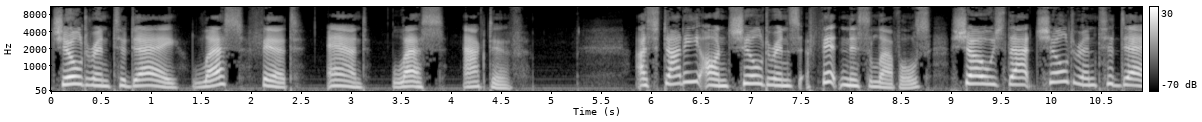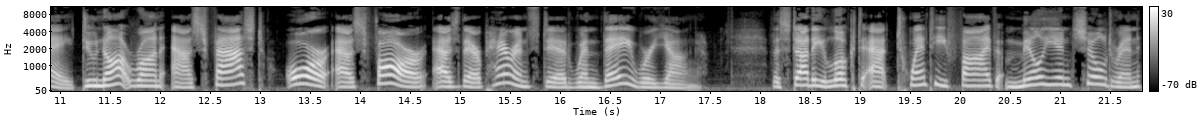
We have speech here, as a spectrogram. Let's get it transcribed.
children today less fit and less active. A study on children's fitness levels shows that children today do not run as fast or as far as their parents did when they were young. The study looked at 25 million children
